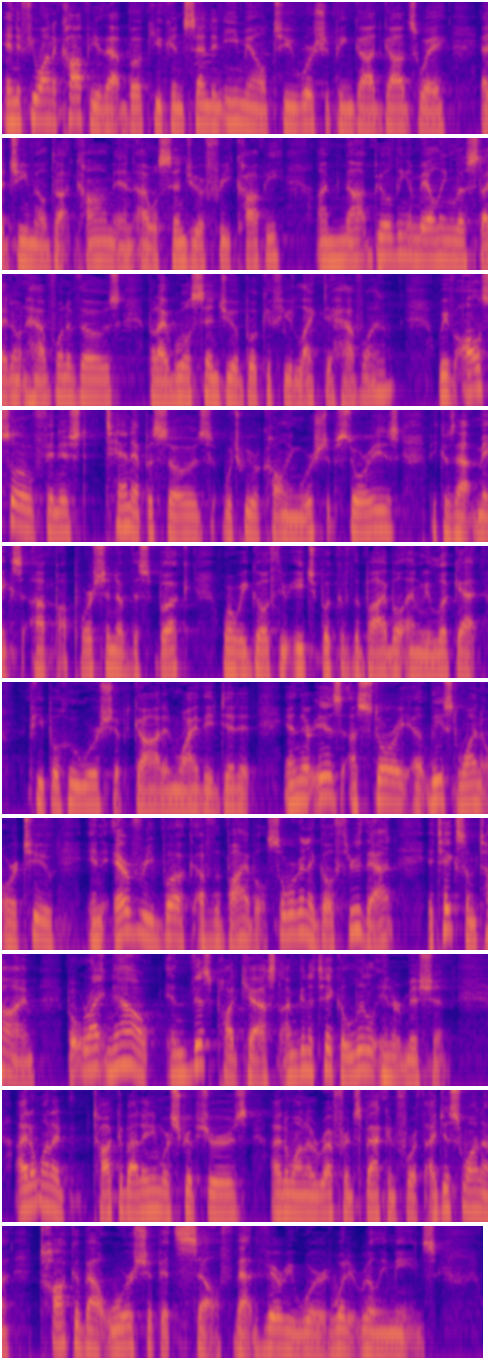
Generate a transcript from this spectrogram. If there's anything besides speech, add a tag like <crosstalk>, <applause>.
And if you want a copy of that book, you can send an email to worshipinggodgodsway at gmail.com and I will send you a free copy. I'm not building a mailing list, I don't have one of those, but I will send you a book if you'd like to have one. We've also finished 10 episodes, which we were calling Worship Stories, because that makes up a portion of this book where we go through each book of the Bible and we look at people who worshiped God and why they did it. And there is a story, at least one or two, in every book of the Bible. So we're going to go through that. It takes some time. But right now, in this podcast, I'm going to take a little intermission. I don't want to talk about any more scriptures. I don't want to reference back and forth. I just want to talk about worship itself, that very word, what it really means.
